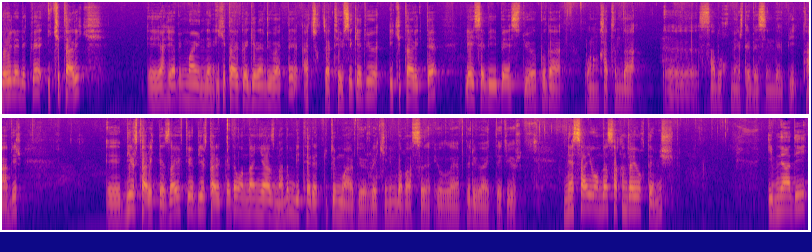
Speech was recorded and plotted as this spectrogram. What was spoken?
Böylelikle iki tarik e, Yahya bin Ma'in'den iki tarikle gelen rivayette açıkça tevsik ediyor. İki tarikte leyse bi bes diyor. Bu da onun katında e, saduk mertebesinde bir tabir. E, bir tarikte zayıf diyor, bir tarikte de ondan yazmadım, bir tereddütüm var diyor. Vekinin babası yoluyla yaptığı rivayette diyor. Nesai onda sakınca yok demiş. İbn Adi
